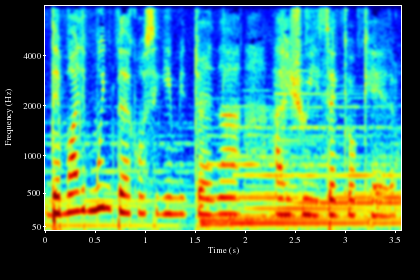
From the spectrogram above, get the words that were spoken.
demore muito para conseguir me tornar a juíza que eu quero.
